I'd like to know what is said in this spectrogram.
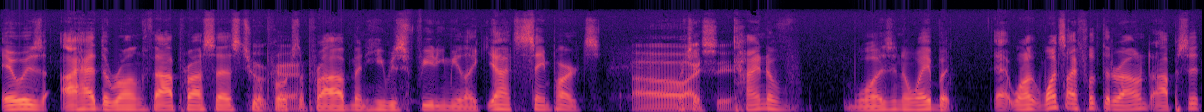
It was. I had the wrong thought process to approach Okay. the problem, and he was feeding me like, yeah, it's the same parts. Oh, which I it see. kind of was in a way, but at, on- once I flipped it around, opposite,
